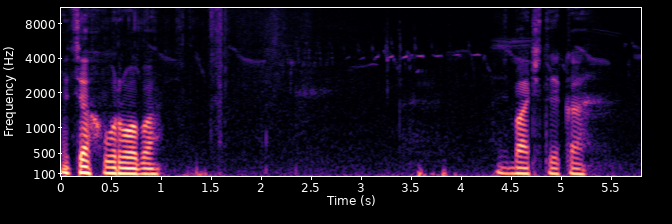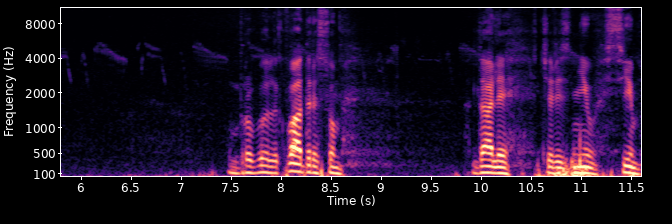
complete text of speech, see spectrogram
оця хвороба. Бачите, яка обробили квадрисом. Далі через днів 7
